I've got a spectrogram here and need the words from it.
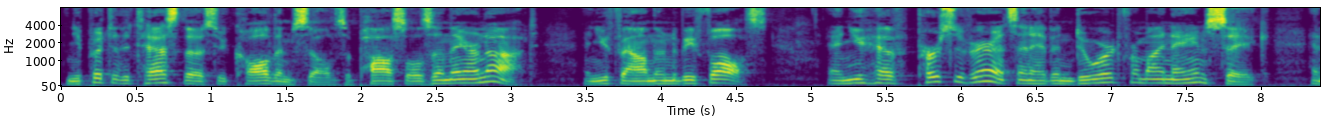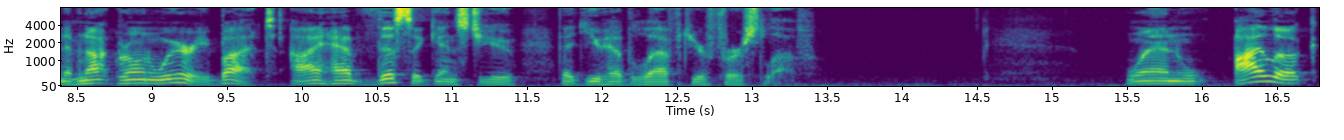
and you put to the test those who call themselves apostles, and they are not, and you found them to be false. And you have perseverance and have endured for my name's sake, and have not grown weary. But I have this against you, that you have left your first love. When I look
